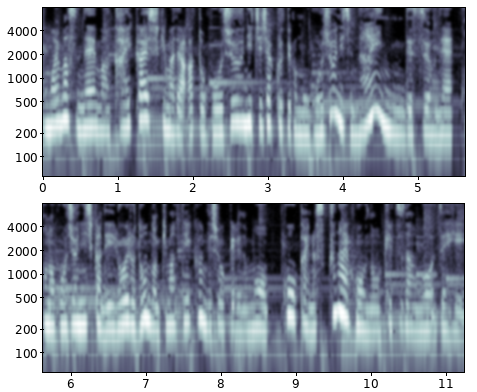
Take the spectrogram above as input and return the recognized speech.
思いますね。まあ、開会式まであと50日弱っていうかもう50日ないんですよね。この50日間でいろいろどんどん決まっていくんでしょうけれども、後悔の少ない方の決断をぜひ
